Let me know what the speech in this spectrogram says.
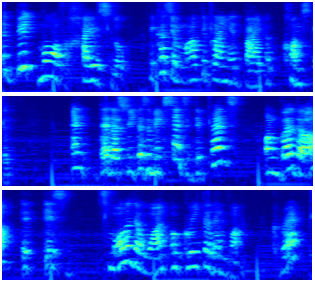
a bit more of a higher slope because you're multiplying it by a constant. And that actually doesn't make sense. It depends on whether it is smaller than 1 or greater than 1, correct?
